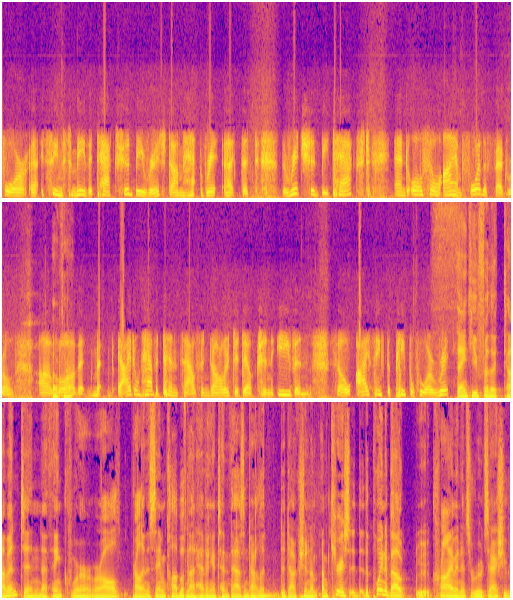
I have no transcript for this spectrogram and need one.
for. Uh, it seems to me the tax should be rich. I'm ha- ri- uh, that the rich should be taxed, and also I am for the federal uh, Okay. law that I don't have a ten thousand dollar deduction even. So I think the people who are rich. Thank you for the comment, and I think we're, we're all probably in the same club of not having a $10,000 deduction. I'm, I'm curious, the point about uh, crime and its roots actually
